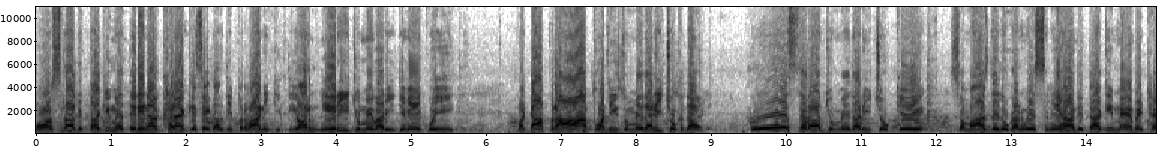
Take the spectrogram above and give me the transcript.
ਹੌਸਲਾ ਦਿੱਤਾ ਕਿ ਮੈਂ ਤੇਰੇ ਨਾਲ ਖੜਾ ਕਿਸੇ ਗੱਲ ਦੀ ਪਰਵਾਹ ਨਹੀਂ ਕੀਤੀ, ਔਰ ਮੇਰੀ ਜ਼ਿੰਮੇਵਾਰੀ, ਜਿਵੇਂ ਕੋਈ ਵੱਡਾ ਭਰਾ ਤੁਹਾਡੀ ਜ਼ਿੰਮੇਵਾਰੀ ਚੁੱਕਦਾ ਹੈ, ਉਸ ਤਰ੍ਹਾਂ ਜ਼ਿੰਮੇਵਾਰੀ ਚੁੱਕ ਕੇ ਸਮਾਜ ਦੇ ਲੋਕਾਂ ਨੂੰ ਇਹ ਸਨੇਹਾ ਦਿੱਤਾ ਕਿ ਮੈਂ ਬੈਠਾ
